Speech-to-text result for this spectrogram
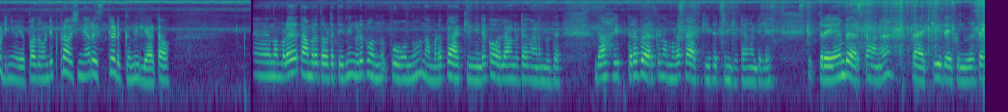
ഒടിഞ്ഞു പോയി. അപ്പോൾ അതുകൊണ്ട് ഇപ്രാവശ്യം ഞാൻ റിസ്ക് എടുക്കുന്നില്ല കേട്ടോ നമ്മൾ താമരത്തോട്ടത്തിൽ നിന്ന് ഇങ്ങോട്ട് പോന്നു പോന്നു. നമ്മുടെ പാക്കിങ്ങിന്റെ കോലാണ് കേട്ടോ കാണുന്നത്. ഇതാ ഇത്ര പേർക്ക് നമ്മൾ പാക്ക് ചെയ്തിട്ടുണ്ട് കേട്ടോ കണ്ടില്ലേ? ഇത്രയും പേർക്കാണ് പാക്ക് ചെയ്തേക്കുന്നത് കേട്ടോ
